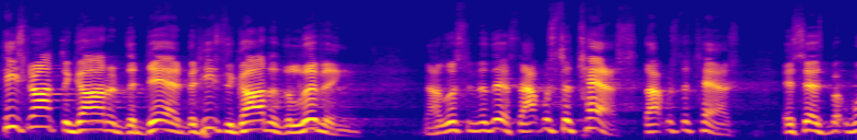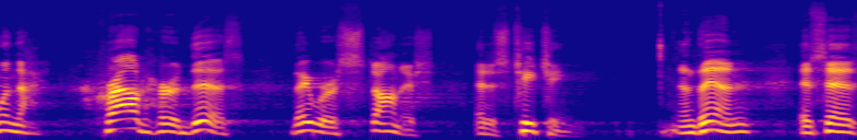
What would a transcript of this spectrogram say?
He's not the God of the dead, but He's the God of the living. Now, listen to this. That was the test. That was the test. It says, But when the crowd heard this, they were astonished at His teaching. And then it says,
